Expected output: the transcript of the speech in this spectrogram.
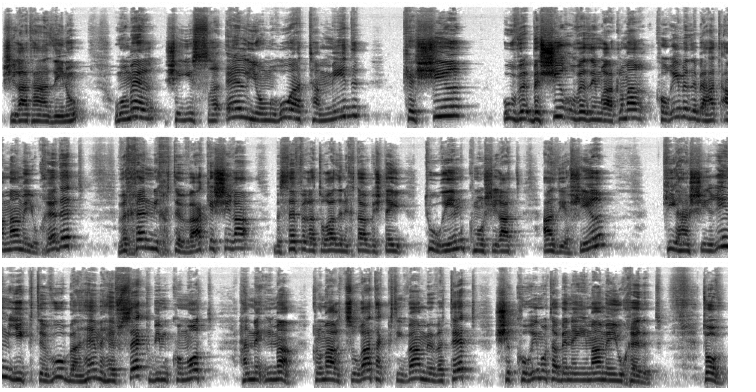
שירת האזינו? הוא אומר שישראל יאמרוה תמיד כשיר בשיר ובזמרה. כלומר, קוראים את זה בהתאמה מיוחדת, וכן נכתבה כשירה. בספר התורה זה נכתב בשתי טורים, כמו שירת אז ישיר, כי השירים יכתבו בהם הפסק במקומות הנעימה. כלומר, צורת הכתיבה מבטאת שקוראים אותה בנעימה מיוחדת. טוב,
